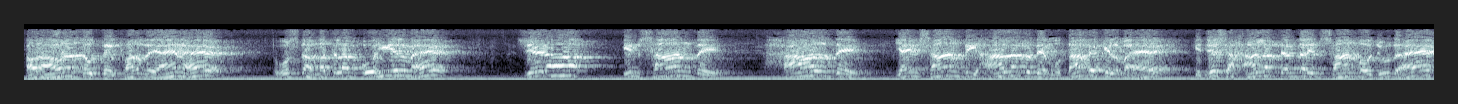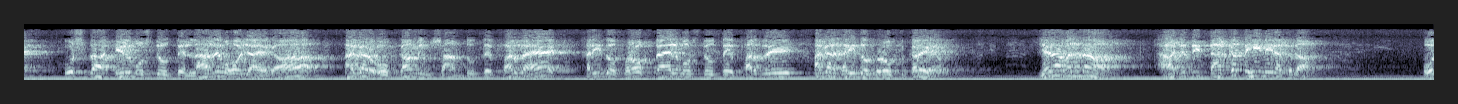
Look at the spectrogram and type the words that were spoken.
اور عورت اتنے فرد عین ہے، تو اس کا مطلب وہی علم ہے جیڑا انسان دے حال دے یا انسان دی حالت دے مطابق علم ہے۔ کہ جس حالت کے اندر انسان موجود ہے، اس کا علم اس کے اتنے لازم ہو جائے گا۔ اگر وہ کم انسان دے فرض ہے، خرید و فروخت کا علم اس کے اتنے فرض ہے۔ اگر خرید و فروخت کرے جڑا بندہ حج دی طاقت ہی نہیں رکھتا وہ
